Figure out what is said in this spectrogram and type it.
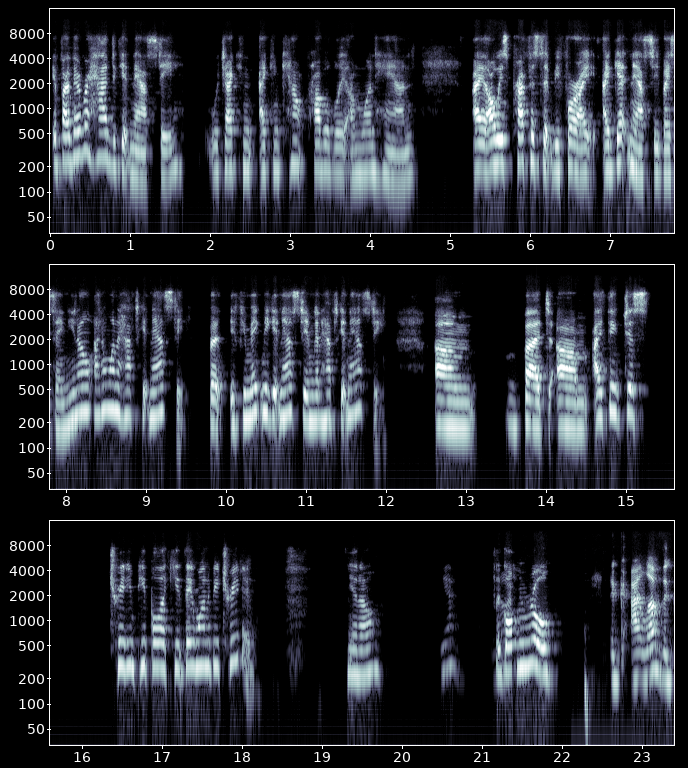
if i've ever had to get nasty which i can i can count probably on one hand i always preface it before i i get nasty by saying you know i don't want to have to get nasty but if you make me get nasty i'm going to have to get nasty. Um, but um, I think just treating people like you, they want to be treated. You know. Yeah. The golden rule. I love the.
